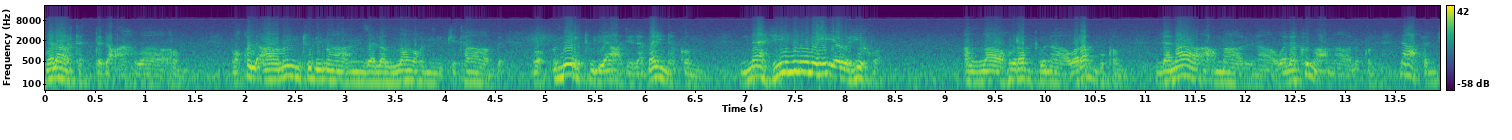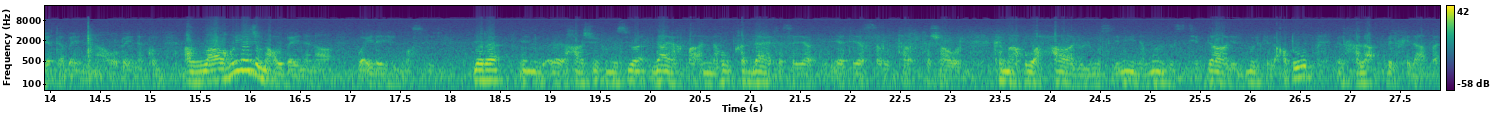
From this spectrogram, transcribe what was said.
ولا تتبع أهواءهم. وقل آمنت بما أنزل الله من كتاب وأمرت لأعدل بينكم. نهي من نهي الله ربنا وربكم. لنا أعمالنا ولكم أعمالكم لا حجة بيننا وبينكم. الله يجمع بيننا وإليه المصير. يرى من حاشيكم السوى لا يخفى أنه قد لا يتيسر التشاور كما هو حال المسلمين منذ استبدال الملك العضوب بالخلافة.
